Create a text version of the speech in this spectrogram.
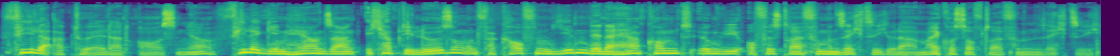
viele aktuell da draußen. Ja? Viele gehen her und sagen, ich habe die Lösung und verkaufen jeden, der daherkommt, irgendwie Office 365 oder Microsoft 365.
